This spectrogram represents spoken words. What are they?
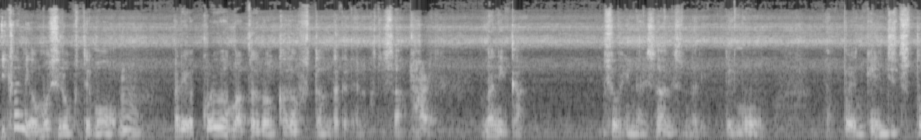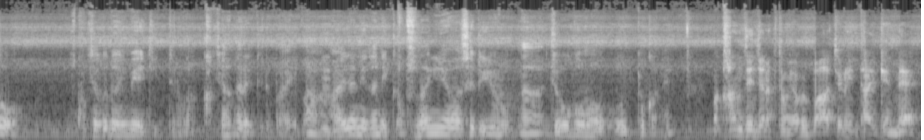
いかに面白くても、うんあるいはこれはまあ例えばカザフスタンだけじゃなくてさはい。何か商品なりサービスなりでもやっぱり現実と顧客のイメージっていうのがかけ離れてる場合は、うん。間に何かをつなぎ合わせるような情報のとかね、まあ、完全じゃなくてもやっぱりバーチャルに体験ね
